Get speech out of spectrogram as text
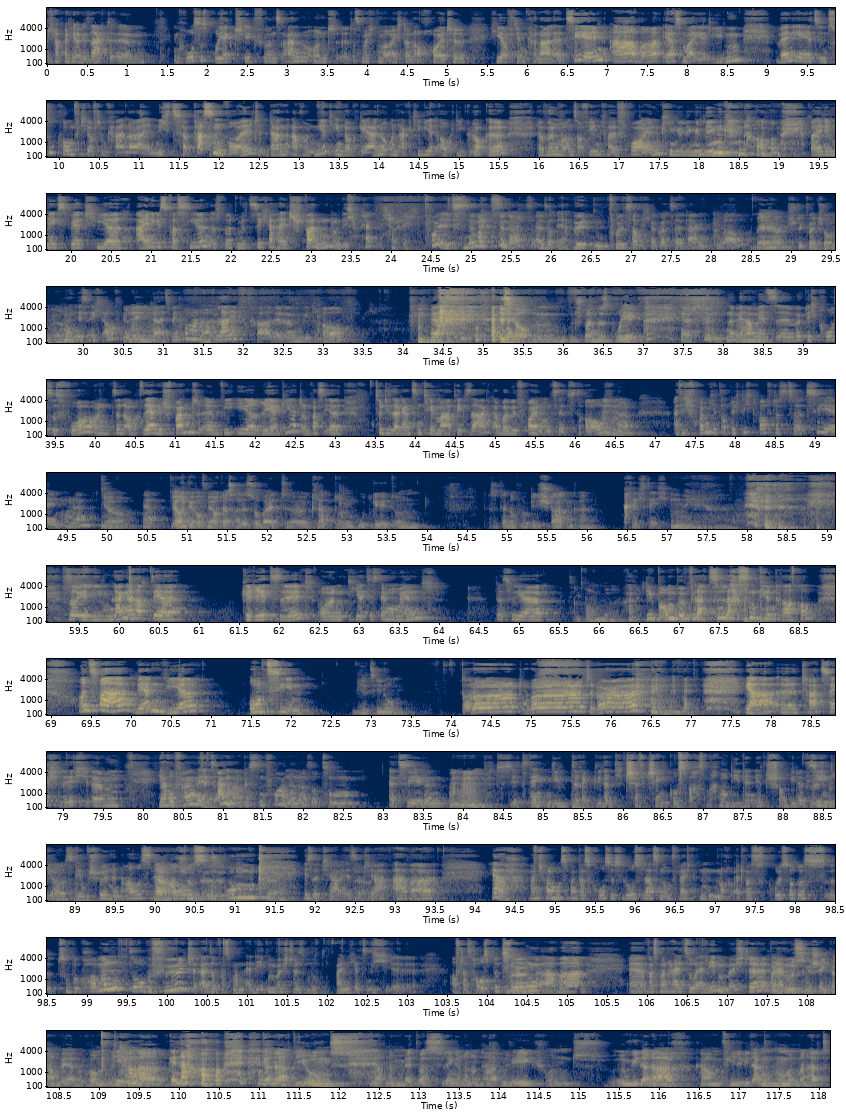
ich habe euch ja gesagt, ähm, ein großes Projekt steht für uns an und äh, das möchten wir euch dann auch heute hier auf dem Kanal erzählen. Aber erstmal, ihr Lieben, wenn ihr jetzt in Zukunft hier auf dem Kanal nichts verpassen wollt, dann abonniert ihn doch gerne und aktiviert auch die Glocke. Da würden wir uns auf jeden Fall freuen. Klingelingeling, genau. Weil demnächst wird hier einiges passieren. Es wird mit Sicherheit spannend und ich merke, ich habe echt Puls, ne? Weißt du das? Also erhöhten Puls habe ich ja Gott sei Dank. Du auch? Ja, ja, ein Stück weit schon, ja. Man ist echt aufgeregt, Mhm. ne? als wäre man auch live gerade irgendwie drauf. Ja, Ist ja auch ein, ein spannendes Projekt. ja stimmt. Ne? Wir Mhm. haben jetzt äh, wirklich Großes vor und sind auch sehr gespannt, äh, wie ihr reagiert und was ihr zu dieser ganzen Thematik sagt. Aber wir freuen uns jetzt drauf. Mhm. Ne? Also ich freue mich jetzt auch richtig drauf, das zu erzählen, oder? Ja. Ja. Ja, und wir hoffen ja auch, dass alles soweit äh, klappt und gut geht und dass es dann auch wirklich starten kann. Richtig. Mhm. So, ihr Lieben, lange habt ihr gerätselt und jetzt ist der Moment, dass wir Die Bombe. die Bombe platzen lassen, genau. Und zwar werden wir umziehen. Wir ziehen um. Tada, tada, tada. Mhm. Ja, äh, tatsächlich. Ähm, ja, wo fangen wir jetzt an? Am besten vorne, ne? so zum Erzählen. Mhm. Jetzt denken die direkt wieder, die Chevchenkos, was machen die denn jetzt schon wieder? Ziehen die aus dem schönen Haus da Ja, aus und um? Ja. Ist es ja, ist es Ja. ja. Aber ja, manchmal muss man was Großes loslassen, um vielleicht noch etwas Größeres äh, zu bekommen, so gefühlt. Also was man erleben möchte, das muss- meine ich jetzt nicht äh, auf das Haus bezogen, Nö. aber äh, was man halt so erleben möchte. Meine Ähm, größten Geschenke haben wir ja bekommen mit die Jonah. genau. Danach die Jungs nach einem etwas längeren und harten Weg. Und irgendwie danach kamen viele Gedanken und man hat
